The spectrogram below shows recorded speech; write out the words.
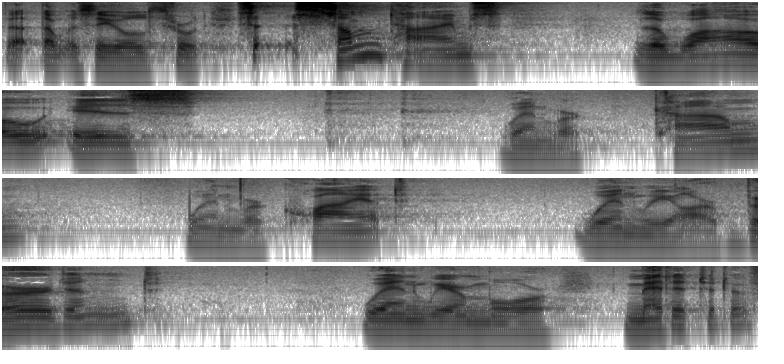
That, that was the old throat. So sometimes the wow is when we're calm, when we're quiet, when we are burdened, when we're more meditative.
